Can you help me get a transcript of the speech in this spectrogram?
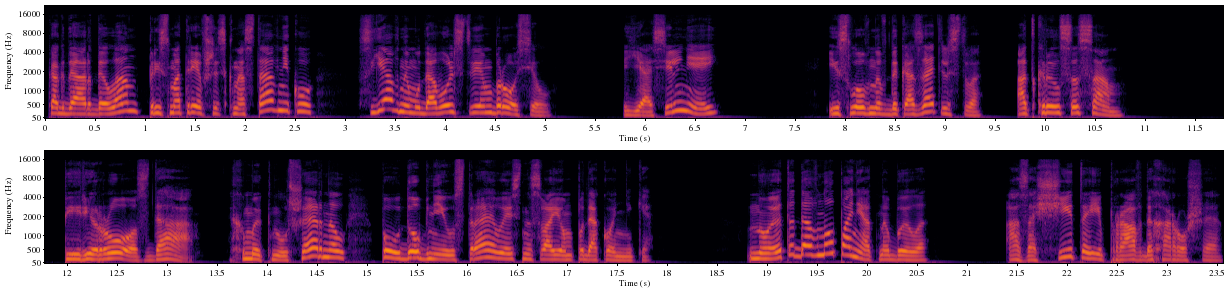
когда Арделан, присмотревшись к наставнику, с явным удовольствием бросил «Я сильней!» и, словно в доказательство, открылся сам. «Перерос, да!» — хмыкнул Шернел, поудобнее устраиваясь на своем подоконнике. «Но это давно понятно было. А защита и правда хорошая,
